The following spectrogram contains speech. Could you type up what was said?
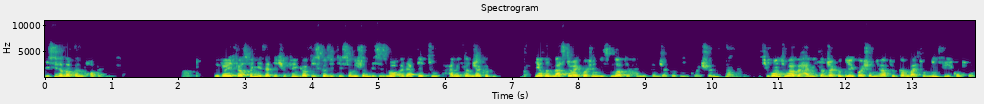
this is an open problem. The very first thing is that if you think of viscosity solution, this is more adapted to Hamilton-Jacobi. Here, the master equation is not a Hamilton-Jacobi equation. If you want to have a Hamilton-Jacobi equation, you have to come back to mean field control.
